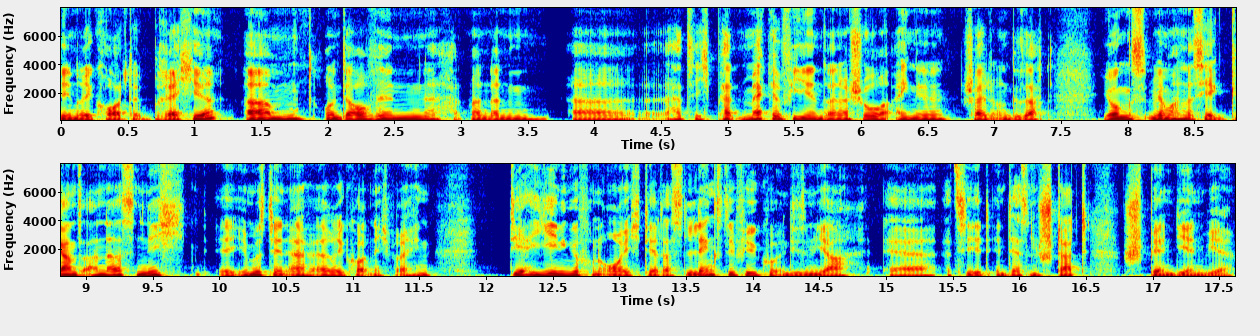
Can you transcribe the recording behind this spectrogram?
den Rekord breche? Ähm, und daraufhin hat man dann, äh, hat sich Pat McAfee in seiner Show eingeschaltet und gesagt, Jungs, wir machen das hier ganz anders, nicht, äh, ihr müsst den NFL-Rekord nicht brechen. Derjenige von euch, der das längste Vielkur in diesem Jahr äh, erzielt, in dessen Stadt spendieren wir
